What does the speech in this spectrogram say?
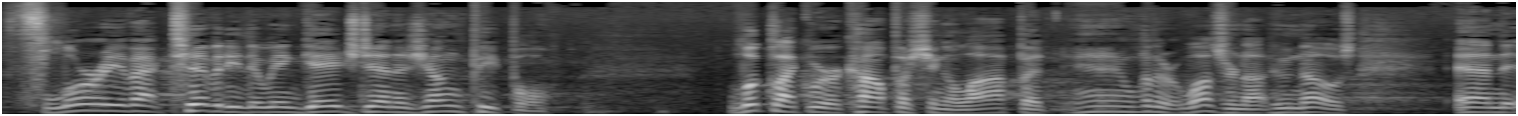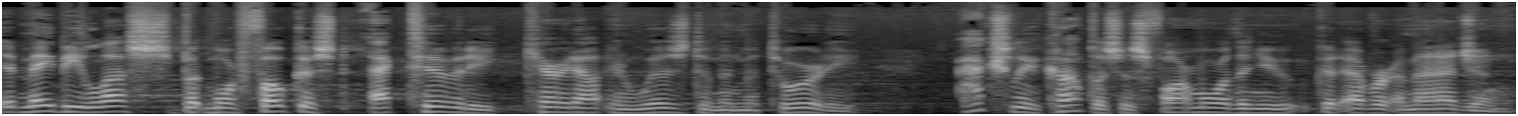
flurry of activity that we engaged in as young people looked like we were accomplishing a lot, but eh, whether it was or not, who knows? And it may be less but more focused activity carried out in wisdom and maturity actually accomplishes far more than you could ever imagine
